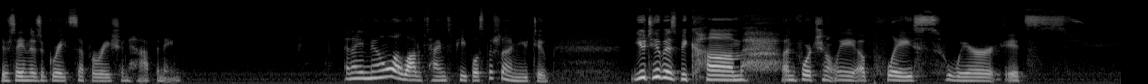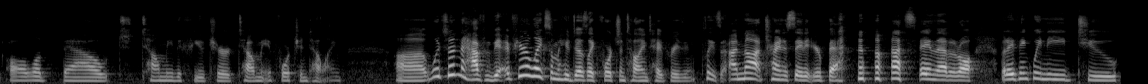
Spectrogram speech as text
They're saying there's a great separation happening. And I know a lot of times people, especially on YouTube, YouTube has become, unfortunately, a place where it's all about tell me the future, tell me fortune telling. Uh, which doesn't have to be. If you're like someone who does like fortune telling type reading, please, I'm not trying to say that you're bad. I'm not saying that at all. But I think we need to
